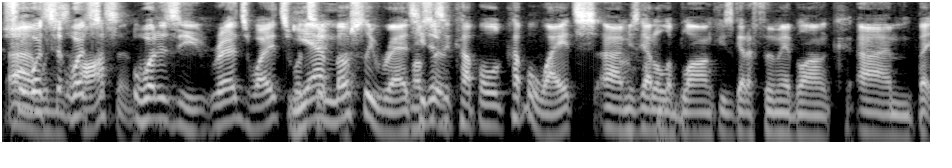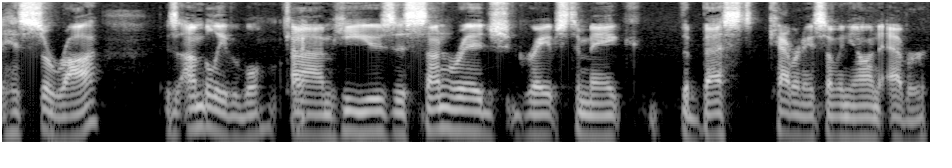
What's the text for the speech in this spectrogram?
So uh, what's is what's awesome. what is he? Reds, whites? What's yeah, it? mostly reds. he does a couple couple whites. Um, he's got a LeBlanc. He's got a Fume Blanc. Um, but his Syrah is unbelievable. Okay. Um, he uses Sunridge grapes to make the best Cabernet Sauvignon ever.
